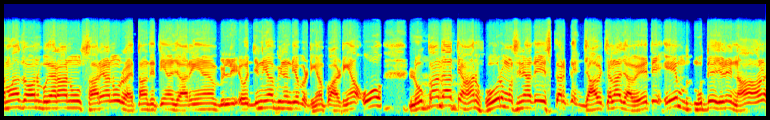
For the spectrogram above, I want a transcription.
Amazon ਵਗੈਰਾ ਨੂੰ ਸਾਰਿਆਂ ਨੂੰ ਰਾਇਤਾਂ ਦਿੱਤੀਆਂ ਜਾ ਰਹੀਆਂ। ਜਿੰਨੀਆਂ ਵੀ ਇਹਨਾਂ ਦੀਆਂ ਵੱਡੀਆਂ ਪਾਰਟੀਆਂ, ਉਹ ਲੋਕਾਂ ਦਾ ਧਿਆਨ ਹੋਰ ਮਸਲਿਆਂ ਤੇ ਇਸ ਕਰਕੇ ਜਾਵੇ ਚਲਾ ਜਾਵੇ ਤੇ ਇਹ ਮੁੱਦੇ ਜਿਹੜੇ ਨਾ ਆਣ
